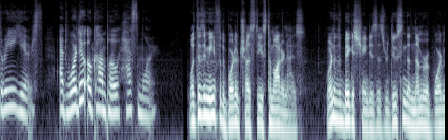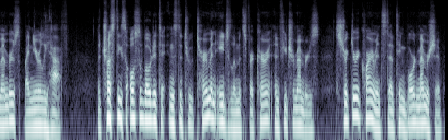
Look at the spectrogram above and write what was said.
three years. Eduardo Ocampo has more. What does it mean for the Board of Trustees to modernize? One of the biggest changes is reducing the number of board members by nearly half. The trustees also voted to institute term and age limits for current and future members, stricter requirements to obtain board membership,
